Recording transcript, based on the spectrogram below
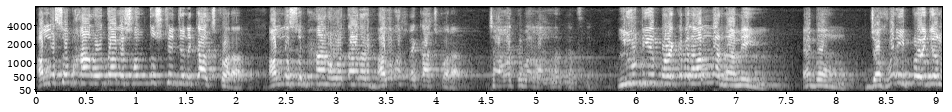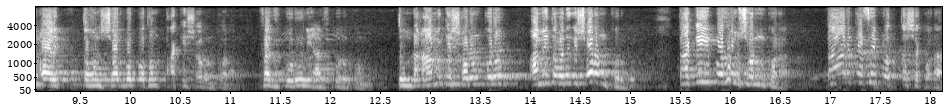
আল্লাহ সুবহানাহু ওয়া তাআলা সন্তুষ্টির জন্য কাজ করা। আল্লাহ সুবহানাহু ওয়া তাআলার ভালোবাসায় কাজ করা। চাওয়া কেবল আল্লাহর কাছে। লুটিয়ে পড়া কেবল আল্লাহর নামেই। এবং যখনই প্রয়োজন হয়, তখন সর্বপ্রথম তাকে স্মরণ করা। ফাযকুরুনি আযকুরুকুম তোমরা আমাকে স্মরণ করো, আমি তোমাদেরকে স্মরণ করব। তাকেই প্রথম স্মরণ করা, তার কাছে প্রত্যাশা করা,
